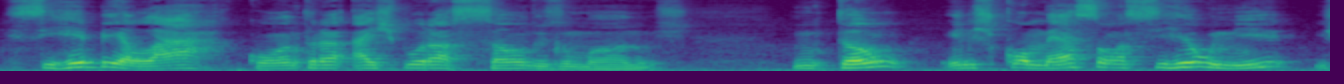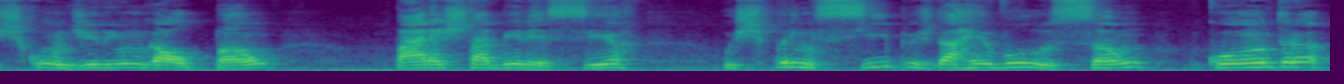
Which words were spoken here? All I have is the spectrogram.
se rebelar contra a exploração dos humanos. Então, eles começam a se reunir escondido em um galpão para estabelecer os princípios da revolução contra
